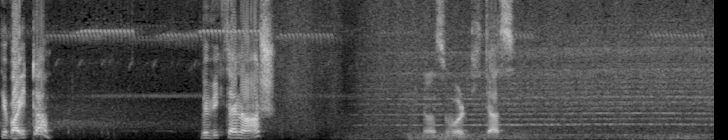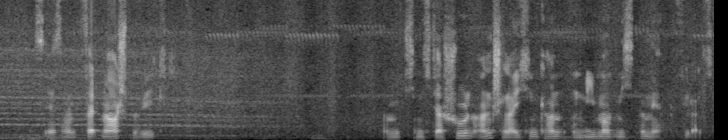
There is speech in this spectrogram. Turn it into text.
Geh weiter. Beweg deinen Arsch. Ja, so wollte ich das. Dass er seinen fetten Arsch bewegt. Damit ich mich da schön anschleichen kann und niemand mich bemerkt, vielleicht.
